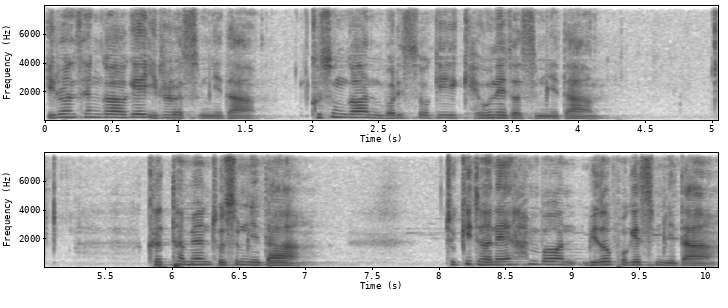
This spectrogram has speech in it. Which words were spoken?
이런 생각에 이르렀습니다. 그 순간 머릿속이 개운해졌습니다. 그렇다면 좋습니다. 죽기 전에 한번 믿어보겠습니다.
